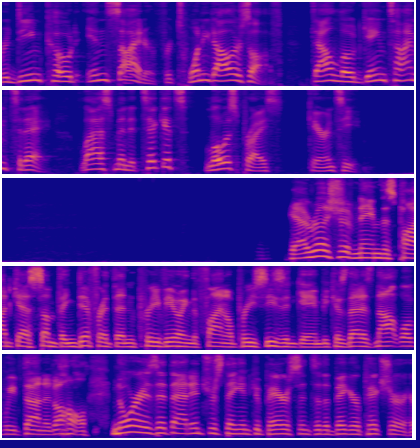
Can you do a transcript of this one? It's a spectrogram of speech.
redeem code INSIDER for $20 off. Download Game Time today. Last minute tickets, lowest price, guaranteed. Yeah, I really should have named this podcast something different than previewing the final preseason game because that is not what we've done at all. Nor is it that interesting in comparison to the bigger picture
